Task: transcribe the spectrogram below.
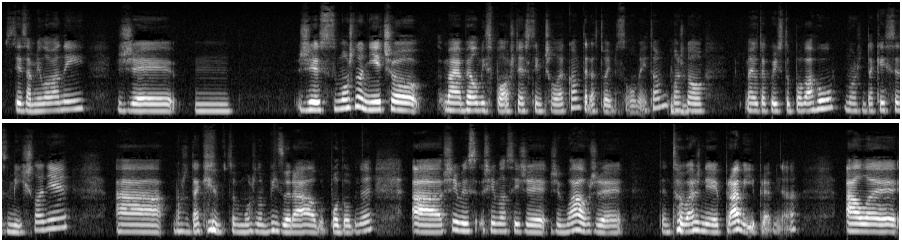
ste zamilovaní, že, mm, že možno niečo má veľmi spoločné s tým človekom, teda s tvojim soulmateom. Možno majú takú istú povahu, možno také sa zmýšľanie a možno taký to možno vyzerá alebo podobne. A všimla, si- všimla si, že, že wow, že tento vážne je pravý pre mňa. Ale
